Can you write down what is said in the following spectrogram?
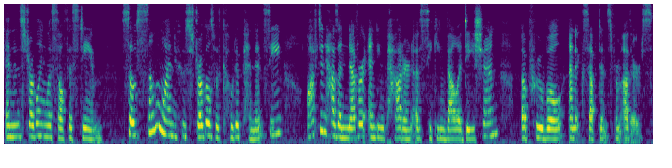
and then struggling with self esteem. So, someone who struggles with codependency often has a never ending pattern of seeking validation, approval, and acceptance from others.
